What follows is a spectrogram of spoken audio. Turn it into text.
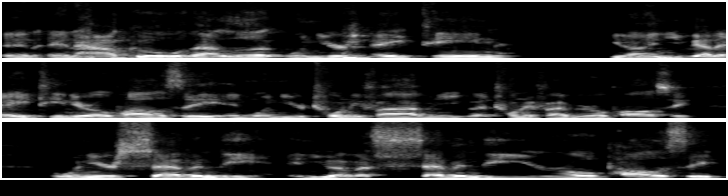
and and how cool will that look when you're 18, you know, and you've got an 18 year old policy, and when you're 25 and you've got a 25 year old policy, when you're 70 and you have a 70 year old policy,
